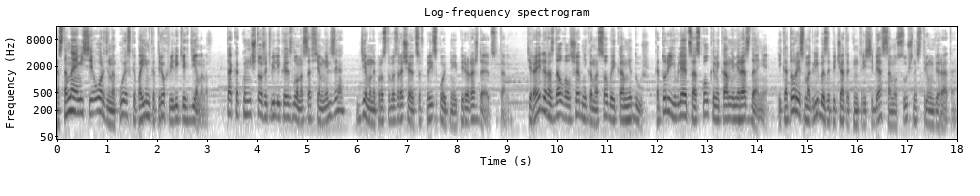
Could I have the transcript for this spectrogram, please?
Основная миссия Ордена – поиск и поимка трех великих демонов. Так как уничтожить великое зло на совсем нельзя, демоны просто возвращаются в преисподнюю и перерождаются там. Тираэль раздал волшебникам особые камни душ, которые являются осколками камня мироздания, и которые смогли бы запечатать внутри себя саму сущность Триумвирата.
